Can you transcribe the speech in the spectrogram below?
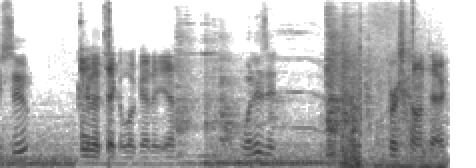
New suit? I'm gonna take a look at it, yeah. What is it? First contact.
